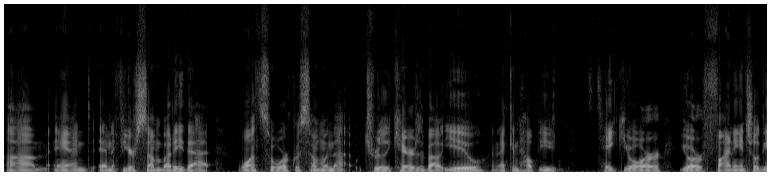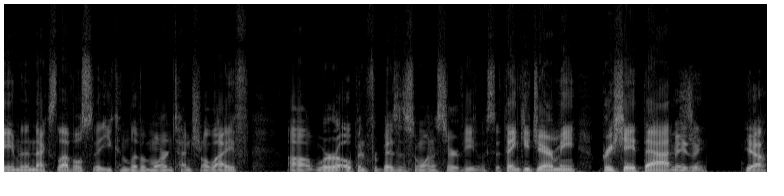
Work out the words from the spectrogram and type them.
Um, and and if you're somebody that wants to work with someone that truly cares about you and that can help you take your your financial game to the next level so that you can live a more intentional life, uh, we're open for business and want to serve you. So thank you, Jeremy. Appreciate that. Amazing. Yeah.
